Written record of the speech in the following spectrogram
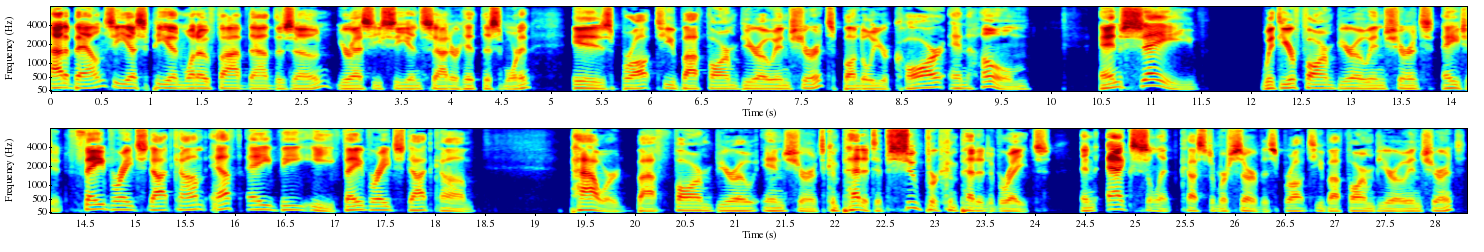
Out of bounds, ESPN 1059 The Zone, your SEC Insider hit this morning, is brought to you by Farm Bureau Insurance. Bundle your car and home and save with your Farm Bureau Insurance agent. Favorites.com, F A V E, favorites.com. Powered by Farm Bureau Insurance. Competitive, super competitive rates and excellent customer service brought to you by Farm Bureau Insurance.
